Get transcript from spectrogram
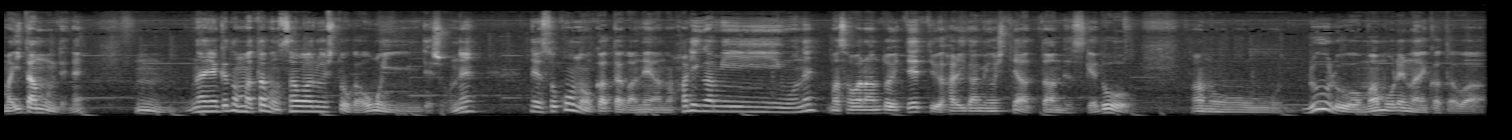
まあ、傷むんでね。うん。なんやけどまあ多分触る人が多いんでしょうね。でそこの方がねあの張り紙をね、まあ、触らんといてっていう張り紙をしてあったんですけどあのルールを守れない方は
